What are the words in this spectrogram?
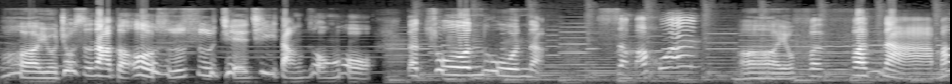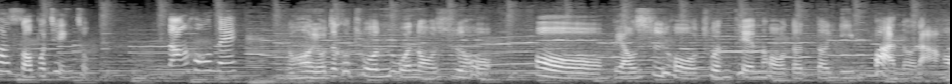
哎呦，就是那个二十四节气当中哦的春分呐、什么婚？哎呦，分分呐，妈说不清楚。然后呢？哦，有这个春分哦，是哦，哦，表示哦，春天哦的的一半了啦，吼、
